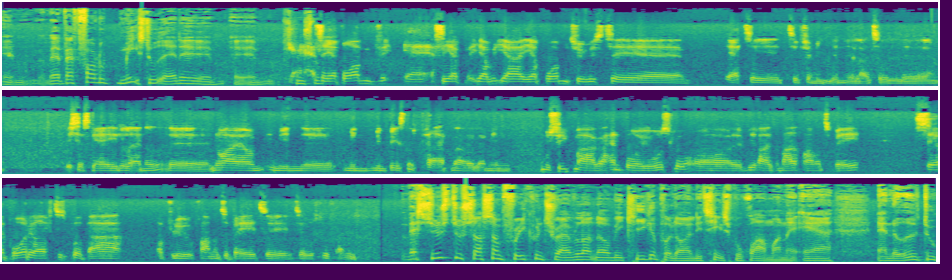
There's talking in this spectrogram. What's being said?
øh, hvad, hvad får du mest ud af det? Øh, ja, altså jeg bruger dem, ja, altså jeg, jeg, jeg, jeg bruger dem typisk til, øh, ja, til, til familien, eller til, øh, hvis jeg skal et eller andet. Øh, nu har jeg jo min, øh, min, min businesspartner, eller min musikmarker, han bor i Oslo, og øh, vi rejser meget frem og tilbage. Så jeg bruger det oftest på bare at flyve frem og tilbage til, til Oslo faktisk. Hvad synes du så som frequent traveler, når vi kigger på loyalitetsprogrammerne, er, er noget, du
